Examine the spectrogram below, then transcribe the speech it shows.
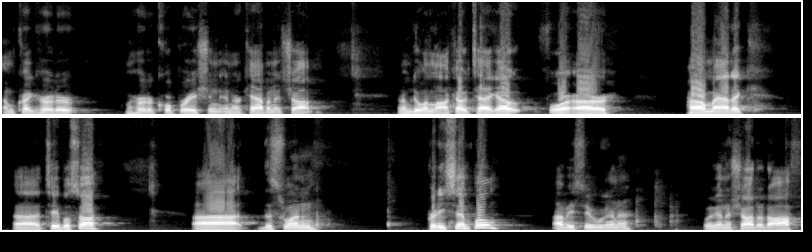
I'm Craig Hurder, i Hurder Corporation in our cabinet shop. And I'm doing lockout tagout for our Powermatic uh, table saw. Uh, this one, pretty simple. Obviously, we're gonna we're gonna shut it off,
